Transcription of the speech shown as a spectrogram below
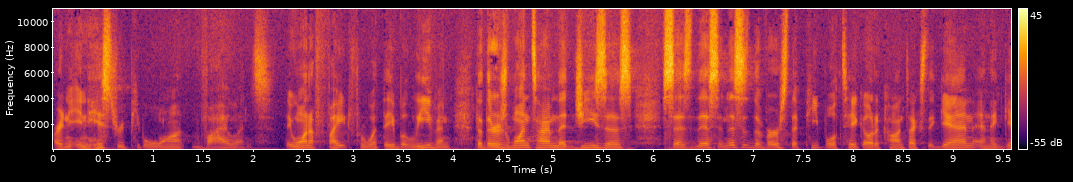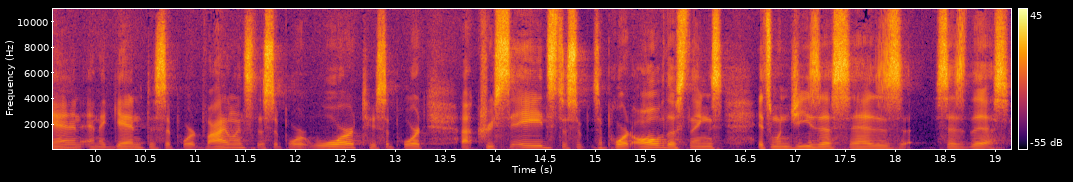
or in history, people want violence. They want to fight for what they believe in. That there's one time that Jesus says this, and this is the verse that people take out of context again and again and again to support violence, to support war, to support uh, crusades, to su- support all of those things. It's when Jesus says, says this.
